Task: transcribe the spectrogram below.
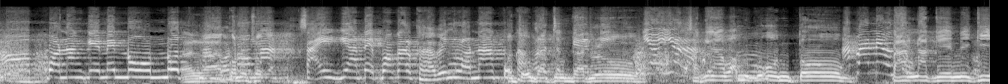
Apa nang kene nunut nang ngono saiki atik pokal gawe ngelokno aku gak ngrejekeni. lho. Iya iya lah. Saking awakmu ku untung. Apane untung? Tanah kene iki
